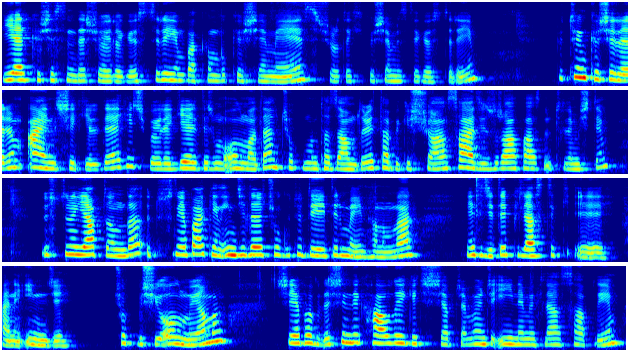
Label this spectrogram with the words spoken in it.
Diğer köşesini de şöyle göstereyim. Bakın bu köşemiz. Şuradaki köşemizi de göstereyim. Bütün köşelerim aynı şekilde hiç böyle gerdirme olmadan çok muntazam duruyor. Tabii ki şu an sadece zürafasını ütülemiştim. Üstüne yaptığında ütüsünü yaparken incilere çok ütü değdirmeyin hanımlar. Neticede plastik e, hani inci çok bir şey olmuyor ama şey yapabilir. Şimdi havluya geçiş yapacağım. Önce iğnemi falan saplayayım.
